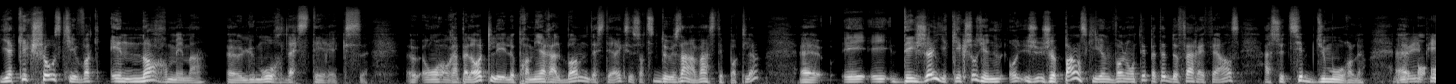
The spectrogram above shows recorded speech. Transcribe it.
il y a quelque chose qui évoque énormément euh, l'humour d'Astérix. Euh, on rappellera que les- le premier album d'Astérix est sorti deux ans avant cette époque-là. Euh, et, et déjà, il y a quelque chose, il y a une- je, pense qu'il y a une volonté peut-être de faire référence à ce type d'humour-là. Oui, on- puis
